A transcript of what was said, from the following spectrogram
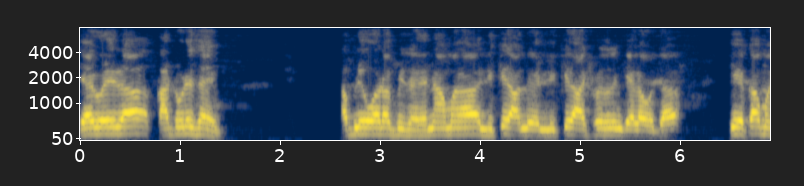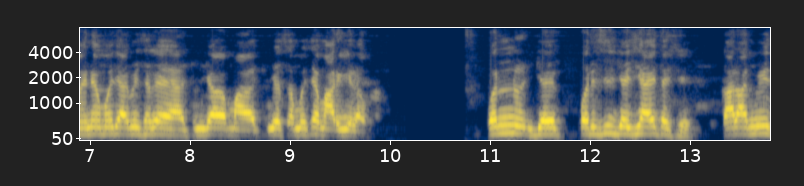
त्यावेळेला काटोडे साहेब आपले वॉर्ड ऑफिसर यांना आम्हाला लिखित लिखित आश्वासन केलं होतं की एका महिन्यामध्ये आम्ही सगळ्या तुमच्या तुमच्या समस्या मार्गी लावू. पण जे परिस्थिती जशी आहे तशी. काल आम्ही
